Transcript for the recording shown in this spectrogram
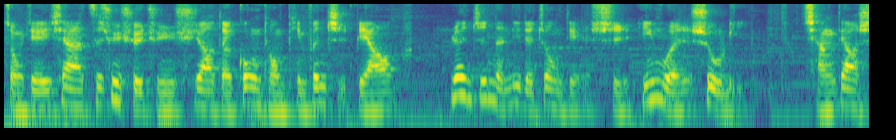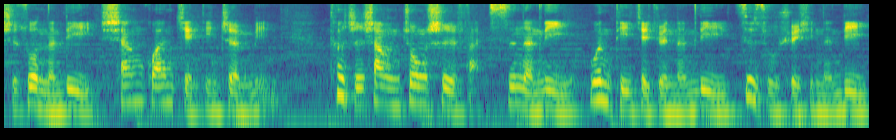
总结一下，资讯学群需要的共同评分指标：认知能力的重点是英文、数理，强调实作能力、相关检定证明；特质上重视反思能力、问题解决能力、自主学习能力。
